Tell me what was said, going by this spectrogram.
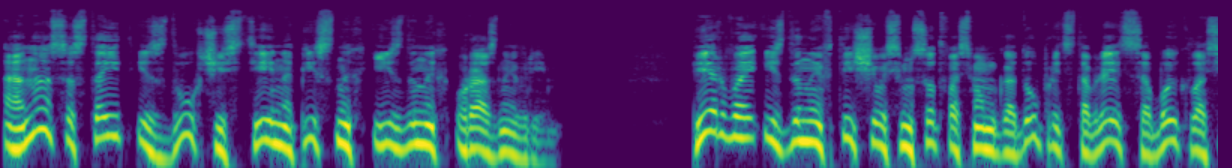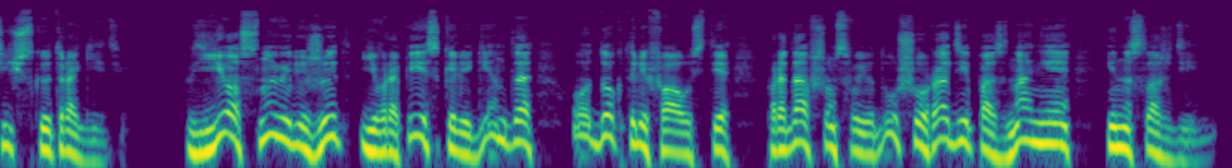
Она состоит из двух частей, написанных и изданных в разное время. Первая, изданная в 1808 году, представляет собой классическую трагедию. В ее основе лежит европейская легенда о докторе Фаусте, продавшем свою душу ради познания и наслаждений.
